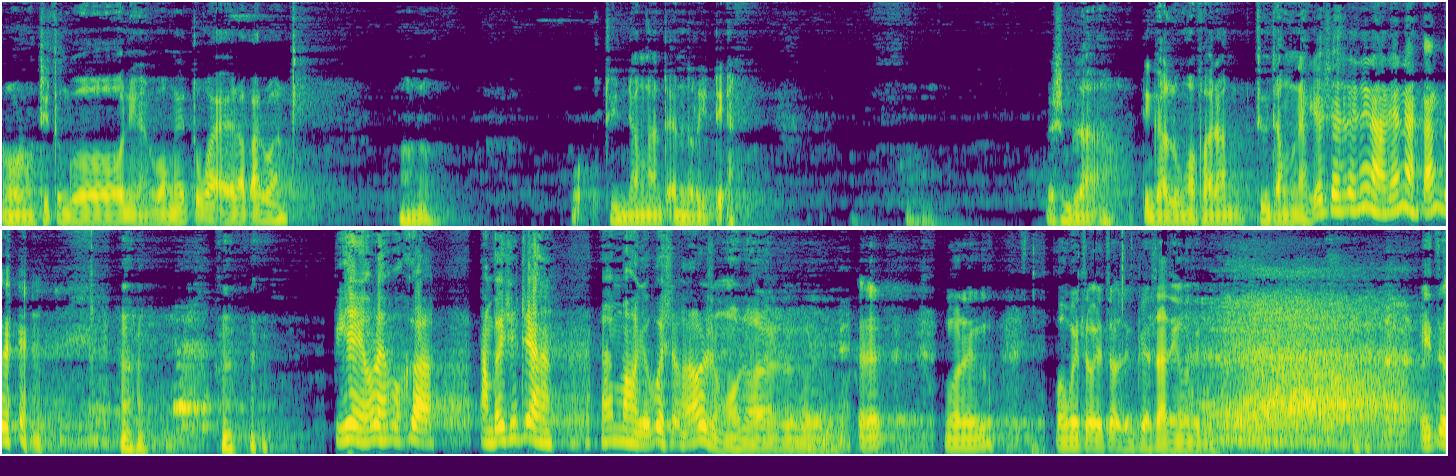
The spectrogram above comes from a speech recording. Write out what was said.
Oh, ditunggu ni wonge tuwek ora karuan. Ngono. Kok dinjang ngantek neritik. Wis mbak tinggal lunga barang diundang neh. Ya wis rene nah, nah Kang. Piye oleh buka? Tambah sithik ah. Emang ya wis wis ngono. Ngono iku. Wong wedok-wedok sing biasane ngono iku. Itu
